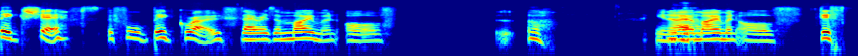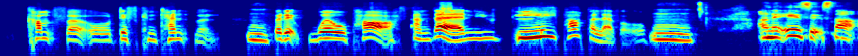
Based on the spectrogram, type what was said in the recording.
big shifts, before big growth, there is a moment of, oh, you know, Yeah. a moment of discomfort or discontentment, Mm. but it will pass. And then you leap up a level. Mm. And it is, it's that.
